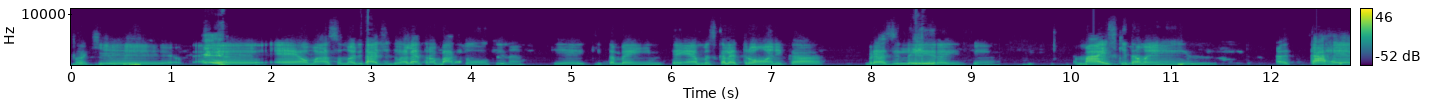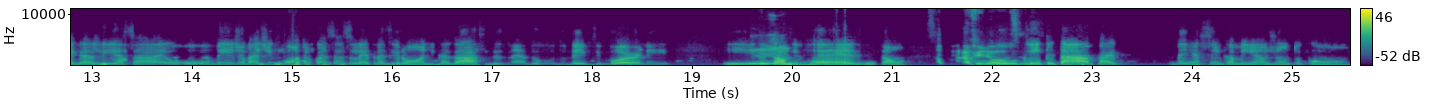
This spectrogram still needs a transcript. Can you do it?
Porque é, é uma sonoridade do eletrobatuque, né? Que, que também tem a música eletrônica brasileira, enfim. Mas que também carrega ali essa. O, o, vídeo vai de encontro com essas letras irônicas, ácidas, né? Do, do David Byrne e, do Talking Heads. Então, São maravilhosos. O, o, clipe tá, vai bem assim, caminha junto com,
